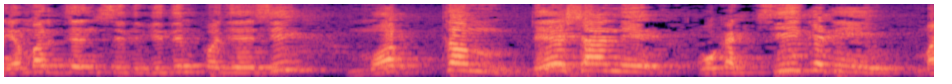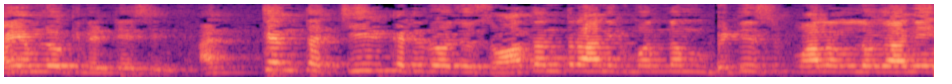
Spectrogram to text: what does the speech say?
ఎమర్జెన్సీని విధింపజేసి మొత్తం దేశాన్ని ఒక చీకటి మయంలోకి నెట్టేసింది. అత్యంత చీకటి రోజు స్వాతంత్రానికి ముందు బ్రిటిష్ పాలనలో కానీ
